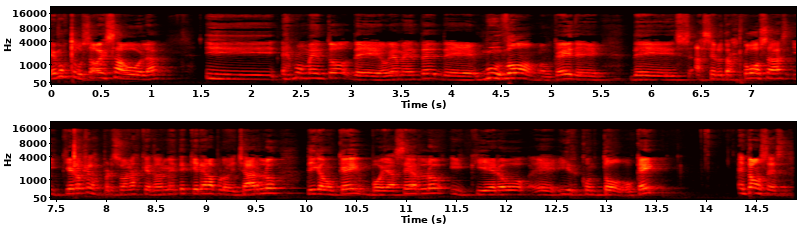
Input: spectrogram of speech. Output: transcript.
hemos causado esa ola y es momento de, obviamente, de move on, ¿ok? De, de hacer otras cosas y quiero que las personas que realmente quieren aprovecharlo digan, ok, voy a hacerlo y quiero eh, ir con todo, ¿ok? Entonces,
